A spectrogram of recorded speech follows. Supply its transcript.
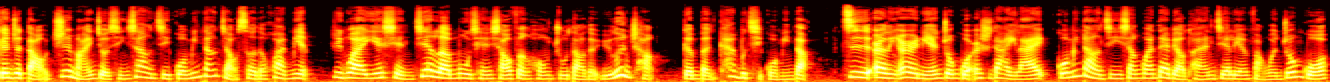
跟着导致马英九形象及国民党角色的幻灭。另外，也显见了目前小粉红主导的舆论场根本看不起国民党。”自二零二二年中国二十大以来，国民党及相关代表团接连访问中国，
